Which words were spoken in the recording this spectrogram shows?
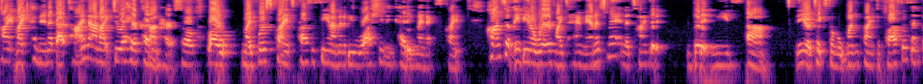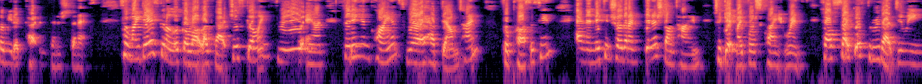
client might come in at that time and I might do a haircut on her. So while my first client's processing, I'm going to be washing and cutting my next client. Constantly being aware of my time management and the time that it, that it needs, um, you know, takes from one client to process and for me to cut and finish the next. So my day is going to look a lot like that, just going through and fitting in clients where I have downtime for processing and then making sure that I'm finished on time to get my first client rinsed. So I'll cycle through that doing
